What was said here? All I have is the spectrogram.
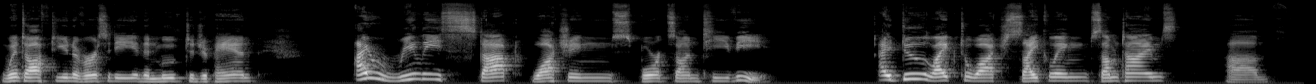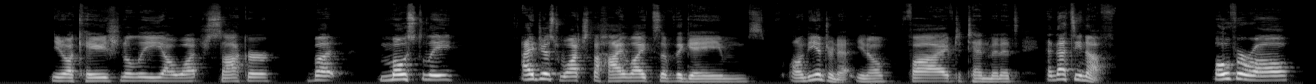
went off to university, and then moved to Japan, I really stopped watching sports on TV. I do like to watch cycling sometimes. Um, you know, occasionally I'll watch soccer, but mostly I just watch the highlights of the games on the internet, you know, five to ten minutes, and that's enough. Overall,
